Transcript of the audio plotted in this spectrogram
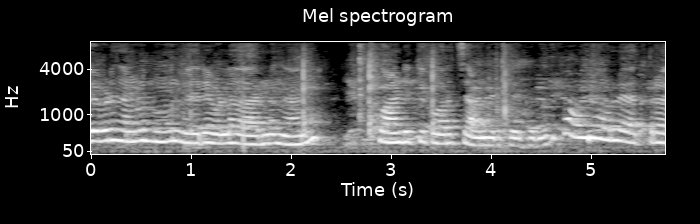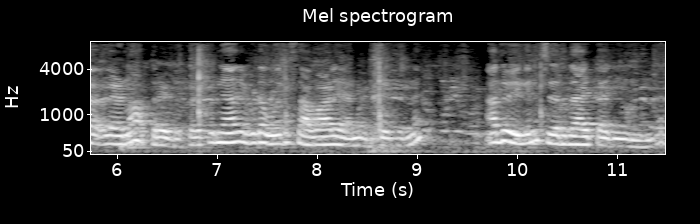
അപ്പൊ ഇവിടെ ഞങ്ങൾ മൂന്ന് പേരെ ഉള്ള കാരണം ഞാൻ ക്വാണ്ടിറ്റി കുറച്ചാണ് എടുത്തേക്കുന്നത്. ഇപ്പോൾ അവർ എത്ര വേണോ അത്ര എടുക്കുക ഇപ്പൊ ഞാൻ ഇവിടെ ഒരു സവാളയാണ് എടുത്തേക്കുന്നത്. അതും ഇങ്ങനെ ചെറുതായിട്ട് അരിയുന്നുണ്ട്.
